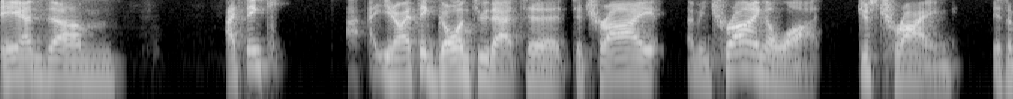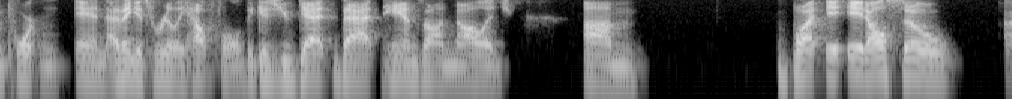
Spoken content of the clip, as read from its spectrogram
And um I think you know, I think going through that to to try, I mean trying a lot, just trying is important and I think it's really helpful because you get that hands-on knowledge. Um but it, it also uh,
